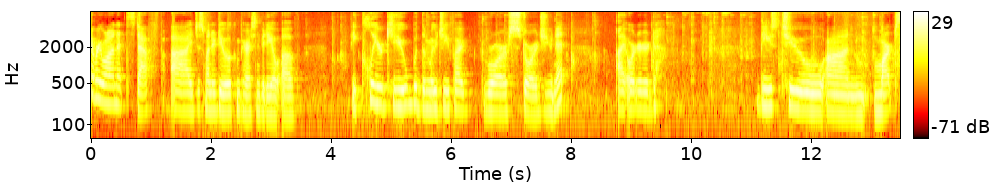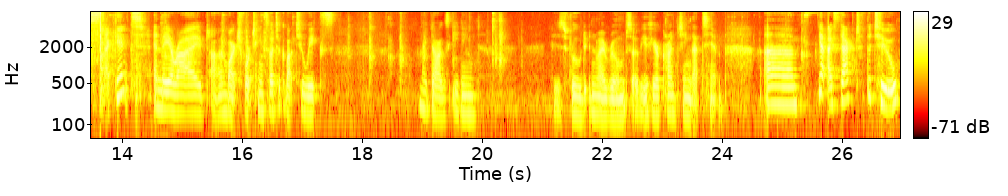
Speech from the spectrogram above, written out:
everyone, it's Steph. I just wanted to do a comparison video of the Clear Cube with the Muji 5 drawer storage unit. I ordered these two on March 2nd and they arrived on March 14th so it took about two weeks. My dog's eating his food in my room so if you hear crunching that's him. Um, yeah, I stacked the two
